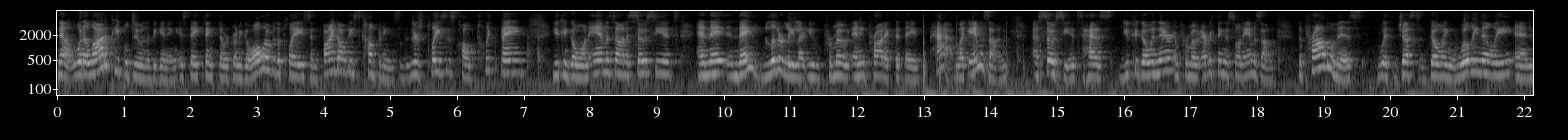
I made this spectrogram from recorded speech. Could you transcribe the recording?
Now, what a lot of people do in the beginning is they think they're going to go all over the place and find all these companies. There's places called ClickBank. You can go on Amazon Associates, and they and they literally let you promote any product that they have. Like Amazon Associates has, you could go in there and promote everything that's on Amazon. The problem is with just going willy-nilly and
